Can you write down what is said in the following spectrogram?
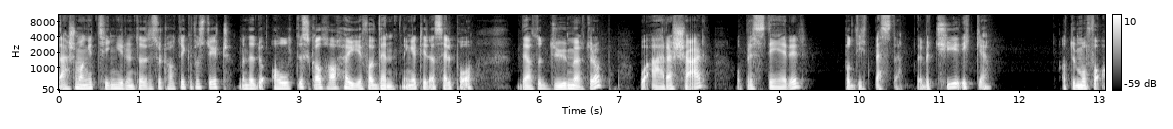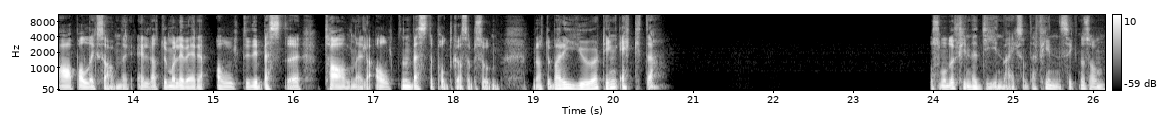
er så mange ting rundt et resultat du ikke får styrt. Men det du alltid skal ha høye forventninger til deg selv på, det er at du møter opp og er deg sjæl og presterer på ditt beste. Det betyr ikke at du må få A på alle eksamener, eller at du må levere alltid de beste talene eller alltid den beste podkastepisoden, men at du bare gjør ting ekte. Og så må du finne din vei. ikke sant? Det finnes ikke noe sånn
